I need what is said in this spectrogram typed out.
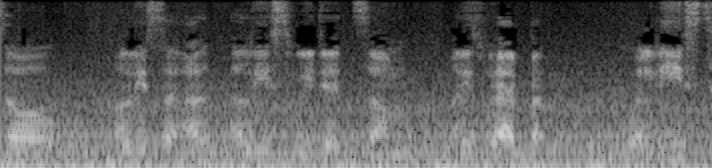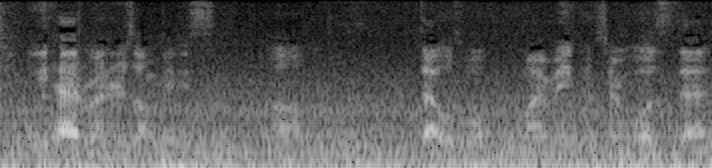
So at least at, at least we did some. At least we had at least we had runners on base. Um, that was what my main concern was. That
